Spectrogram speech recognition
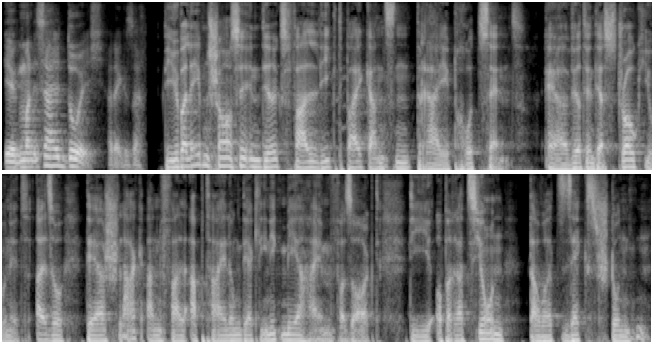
Irgendwann ist er halt durch, hat er gesagt. Die Überlebenschance in Dirks Fall liegt bei ganzen drei Prozent. Er wird in der Stroke Unit, also der Schlaganfallabteilung der Klinik Meerheim, versorgt. Die Operation dauert sechs Stunden.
